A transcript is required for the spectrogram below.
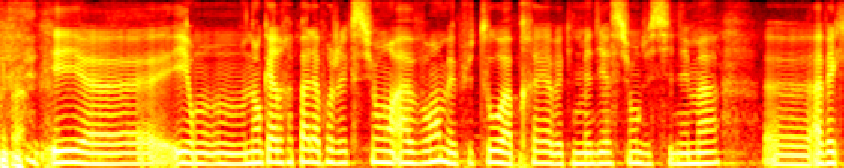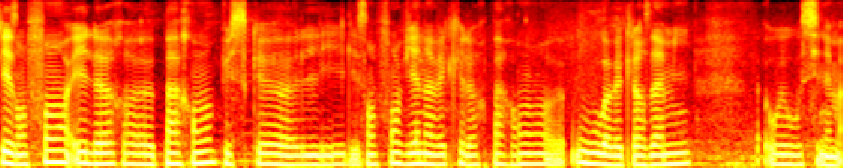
et euh, et on n'encadre pas la projection avant, mais plutôt après, avec une médiation du cinéma euh, avec les enfants et leurs euh, parents, puisque les, les enfants viennent avec leurs parents euh, ou avec leurs amis au, au cinéma.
